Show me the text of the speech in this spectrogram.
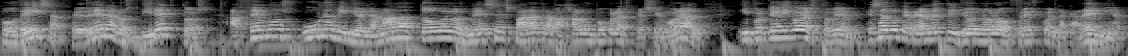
podéis acceder a los directos. Hacemos una videollamada todos los meses para trabajar un poco la expresión oral. ¿Y por qué digo esto? Bien, es algo que realmente yo no lo ofrezco en la Academia.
